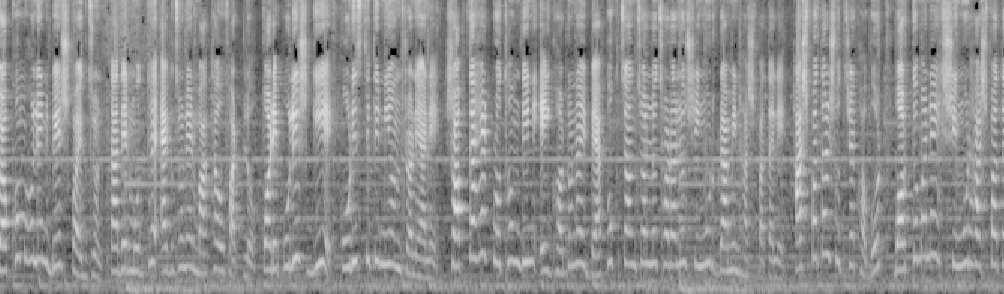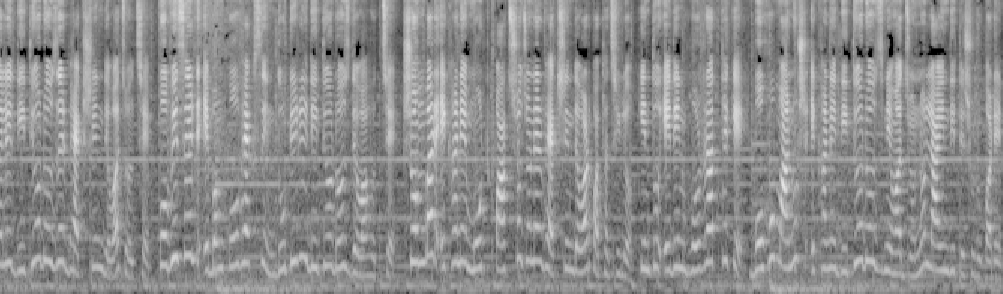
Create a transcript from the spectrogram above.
জখম হলেন বেশ কয়েকজন। তাদের মধ্যে একজনের মাথাও ফাটলো। পরে পুলিশ গিয়ে পরিস্থিতি নিয়ন্ত্রণে আনে। সপ্তাহের প্রথম দিন এই ঘটনায় ব্যাপক চাঞ্চল্য ছড়ালো সিঙ্গুর গ্রামীণ হাসপাতালে। হাসপাতাল সূত্রে খবর, বর্তমানে সিঙ্গুর হাসপাতালে দ্বিতীয় ডোজের ভ্যাকসিন দেওয়া চলছে। কোভিশিল্ড এবং কোভ্যাক্সিন দুটিরই দ্বিতীয় ডোজ দেওয়া হচ্ছে। সোমবার এখানে মোট পাঁচশো জনের ভ্যাকসিন দেওয়ার কথা ছিল। কিন্তু এদিন ভোররাত থেকে বহু মানুষ এখানে দ্বিতীয় ডোজ নেওয়ার জন্য লাইন দিতে শুরু করেন।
